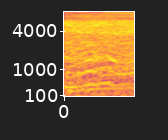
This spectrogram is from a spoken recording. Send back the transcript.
Ah!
